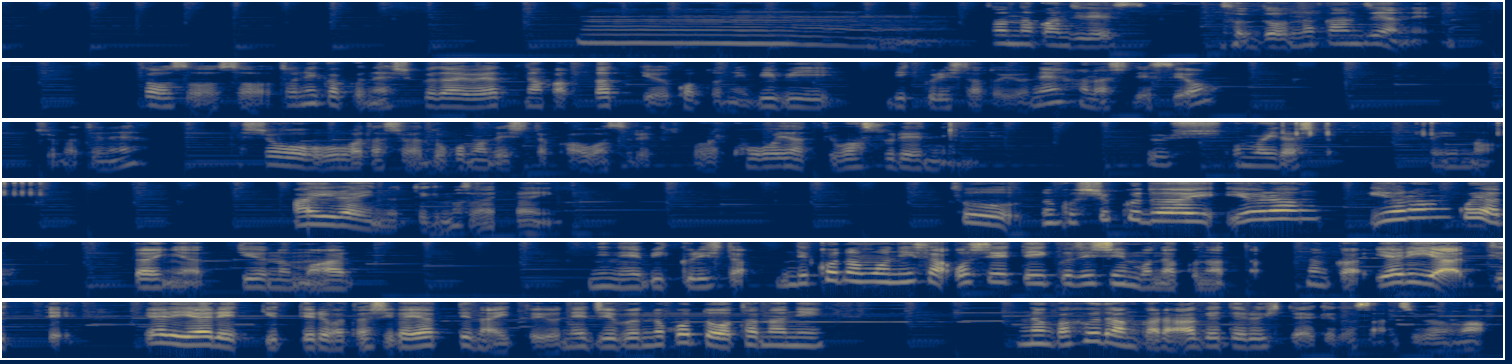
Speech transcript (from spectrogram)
うーん。そんな感じです。どんな感じやねん。そうそうそう。とにかくね、宿題をやってなかったっていうことにビビ、びっくりしたというね、話ですよ。ちょっと待ってね。章を私はどこまでしたか忘れた。こうやって忘れんねん。よし、思い出した。今、アイライン塗っていきます、アイライン。そう、なんか宿題やらん、やらん子やったんやっていうのもある。にね、びっくりした。で、子供にさ、教えていく自信もなくなった。なんか、やりやって言って、やれやれって言ってる私がやってないというね、自分のことを棚に、なんか普段からあげてる人やけどさ、自分は。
